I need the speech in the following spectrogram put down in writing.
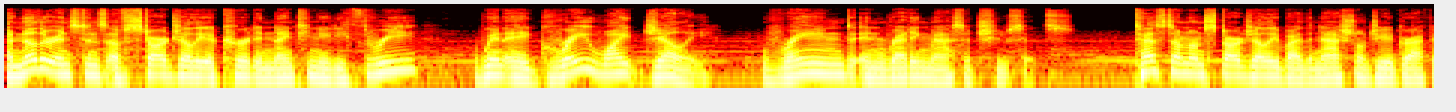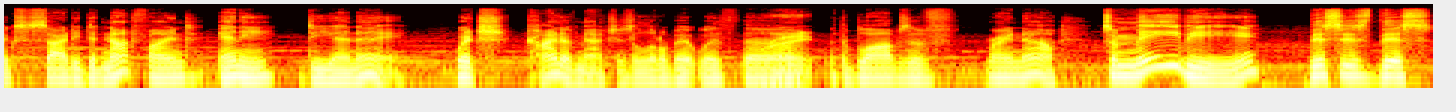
Another instance of star jelly occurred in 1983 when a gray white jelly rained in Reading, Massachusetts. Tests done on star jelly by the National Geographic Society did not find any DNA, which kind of matches a little bit with, uh, Right. with the blobs of right now. So maybe this is this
